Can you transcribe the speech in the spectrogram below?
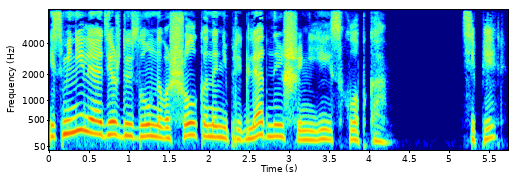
и сменили одежду из лунного шелка на неприглядные шиньи из хлопка. Теперь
